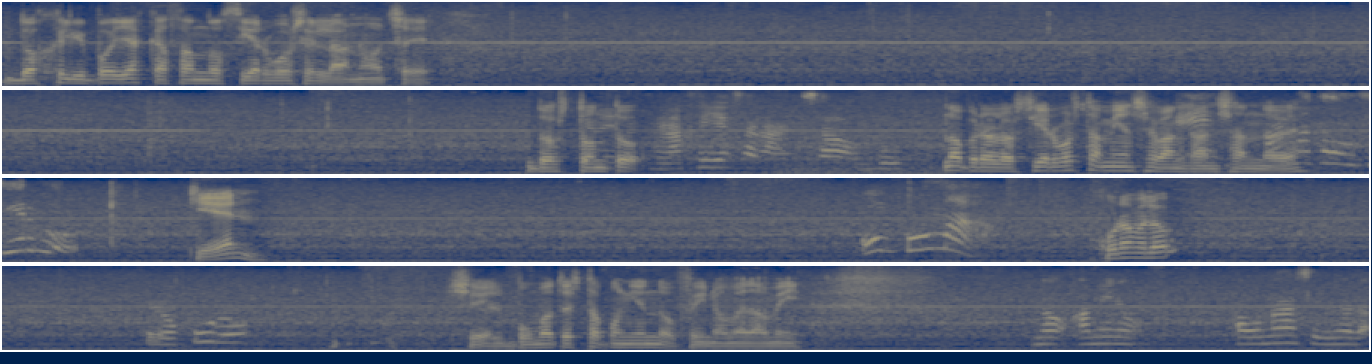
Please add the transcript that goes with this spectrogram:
Dos gilipollas cazando ciervos en la noche. Dos El tontos. personaje ya se ha cansado. tú. No, pero los ciervos también se van Eh, cansando, ¿has ¿eh? un ciervo? ¿Quién? ¡Un puma! Júramelo. Te lo juro. Sí, el puma te está poniendo fino, me da a mí. No, a mí no. A una señora.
